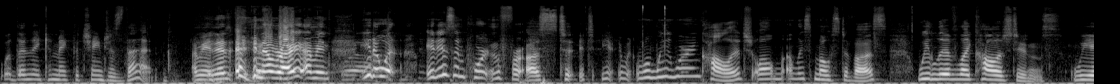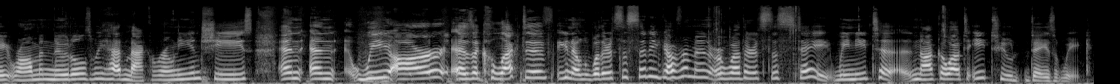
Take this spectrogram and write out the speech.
Well, then they can make the changes then. I mean, it, you know, right? I mean, you know what? It is important for us to. It, you know, when we were in college, well, at least most of us, we lived like college students. We ate ramen noodles. We had macaroni and cheese, and and we are as a collective. You know, whether it's the city government or whether it's the state, we need to not go out to eat two days a week.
